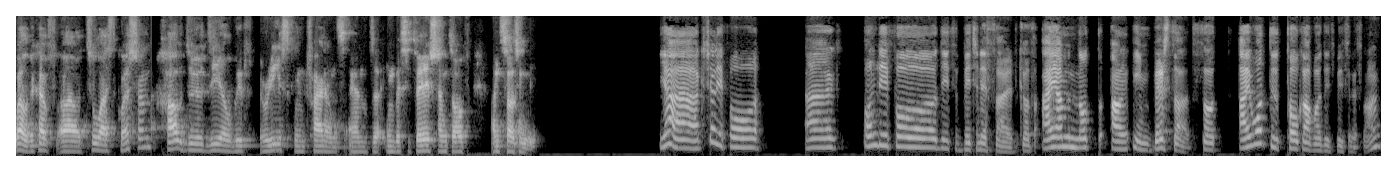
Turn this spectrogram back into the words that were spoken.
Well, we have uh, two last questions. How do you deal with risk in finance and uh, in the situations of uncertainty? Yeah, actually, for uh, only for this business side, because I am not an investor, so I want to talk about this business one.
